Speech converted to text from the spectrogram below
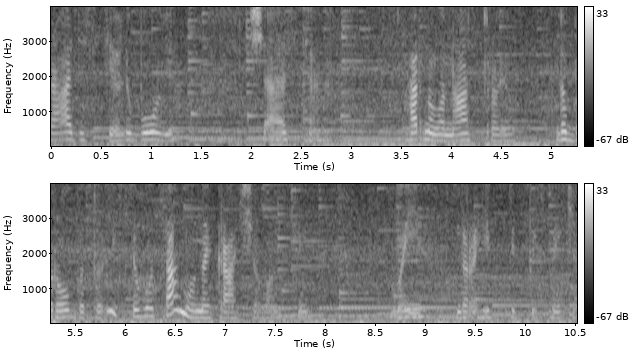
радісті, любові, щастя, гарного настрою, добробуту і всього самого найкращого вам всім мої дорогі підписники.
